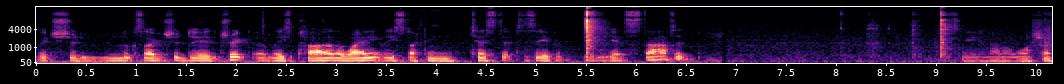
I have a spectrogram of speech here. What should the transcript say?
which should looks like it should do the trick at least part of the way. At least I can test it to see if it, if it gets started. Just need another washer.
